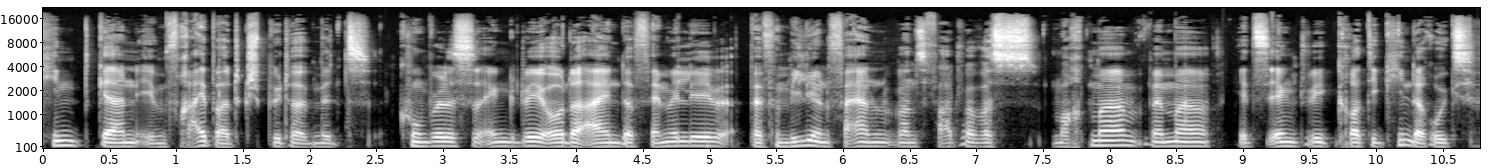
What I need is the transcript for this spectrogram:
Kind gern im Freibad gespielt habe mit Kumpels irgendwie oder auch in der Family, bei Familienfeiern, wenn es Fahrt war, was macht man, wenn man jetzt irgendwie gerade die Kinder ruhig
